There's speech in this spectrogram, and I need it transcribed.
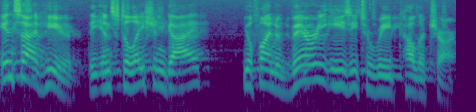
Inside here, the installation guide, you'll find a very easy to read color chart.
